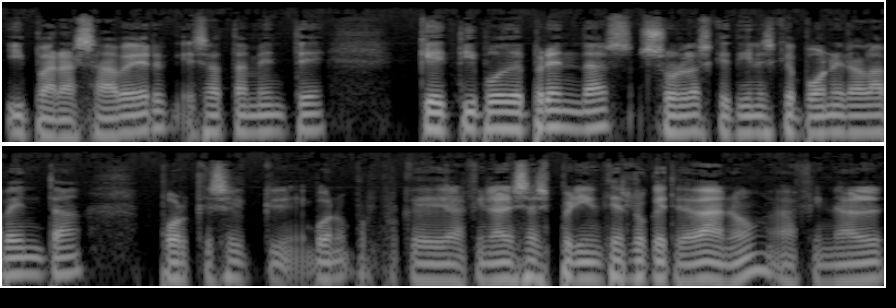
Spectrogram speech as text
y para saber exactamente qué tipo de prendas son las que tienes que poner a la venta porque es el bueno pues porque al final esa experiencia es lo que te da no al final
